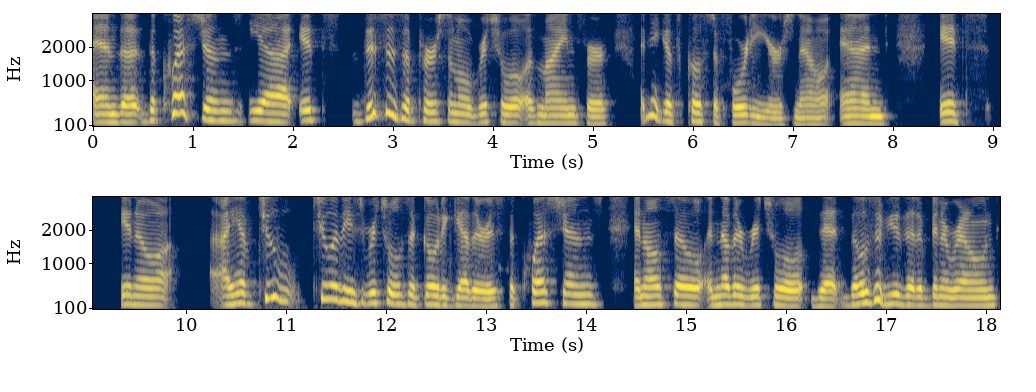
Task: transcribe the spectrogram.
And the the questions yeah it's this is a personal ritual of mine for i think it's close to 40 years now. And it's you know I have two two of these rituals that go together is the questions and also another ritual that those of you that have been around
